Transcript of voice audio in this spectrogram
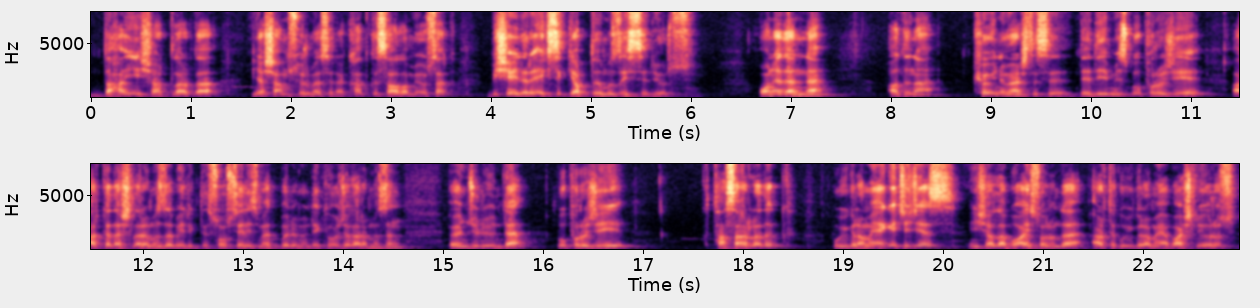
daha iyi şartlarda yaşam sürmesine katkı sağlamıyorsak bir şeyleri eksik yaptığımızı hissediyoruz. O nedenle adına Köy Üniversitesi dediğimiz bu projeyi arkadaşlarımızla birlikte sosyal hizmet bölümündeki hocalarımızın öncülüğünde bu projeyi tasarladık. Uygulamaya geçeceğiz. İnşallah bu ay sonunda artık uygulamaya başlıyoruz.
